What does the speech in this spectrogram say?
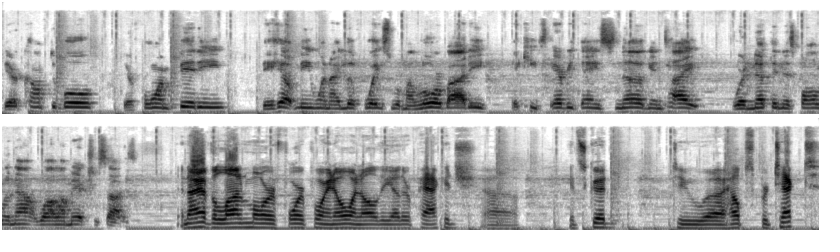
They're comfortable, they're form fitting. They help me when I lift weights with my lower body. It keeps everything snug and tight where nothing is falling out while I'm exercising. And I have the lawnmower 4.0 and all the other package. Uh, it's good to uh, helps protect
